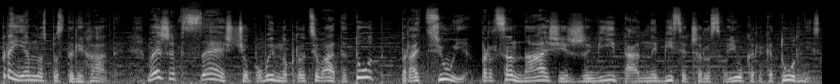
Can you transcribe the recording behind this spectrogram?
приємно спостерігати. Майже все, що повинно працювати тут, працює. Персонажі живі та не бісять через свою карикатурність.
